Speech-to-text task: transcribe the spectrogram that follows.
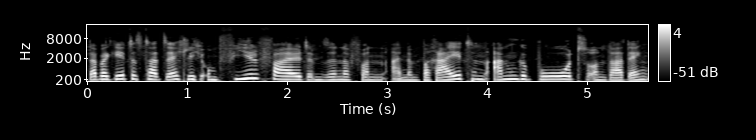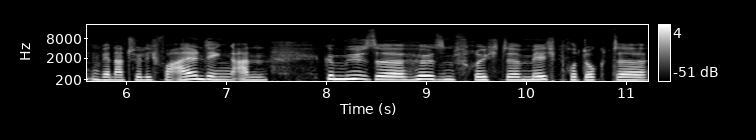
Dabei geht es tatsächlich um Vielfalt im Sinne von einem breiten Angebot und da denken wir natürlich vor allen Dingen an Gemüse, Hülsenfrüchte, Milchprodukte,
